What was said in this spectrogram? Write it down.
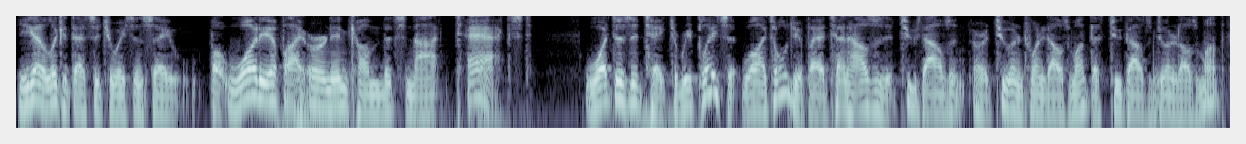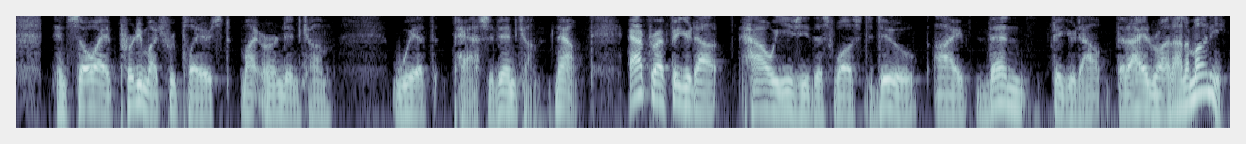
You got to look at that situation and say, but what if I earn income that's not taxed? What does it take to replace it? Well, I told you if I had 10 houses at 2000 or $220 a month, that's $2,200 a month. And so I had pretty much replaced my earned income with passive income. Now, after I figured out how easy this was to do, I then figured out that I had run out of money.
